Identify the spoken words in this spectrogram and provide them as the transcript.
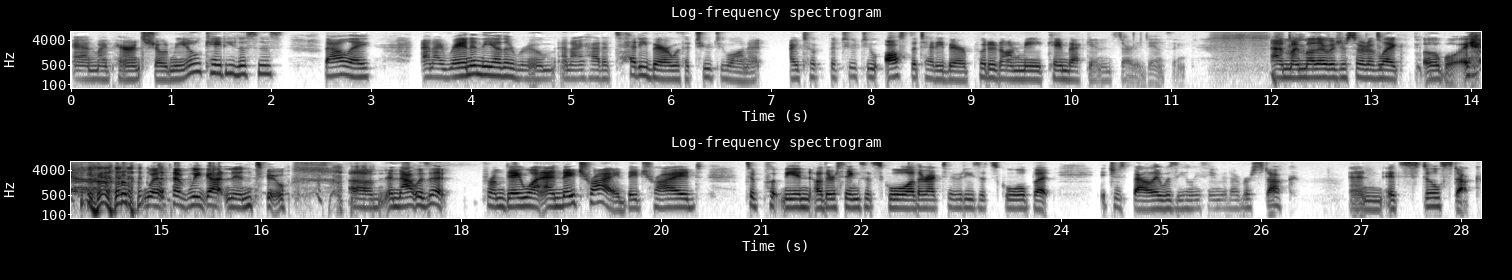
and my parents showed me, oh, Katie, this is ballet. And I ran in the other room and I had a teddy bear with a tutu on it. I took the tutu off the teddy bear, put it on me, came back in, and started dancing. And my mother was just sort of like, oh boy, what have we gotten into? Um, and that was it from day one. And they tried. They tried to put me in other things at school, other activities at school, but it just ballet was the only thing that ever stuck. And it's still stuck.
